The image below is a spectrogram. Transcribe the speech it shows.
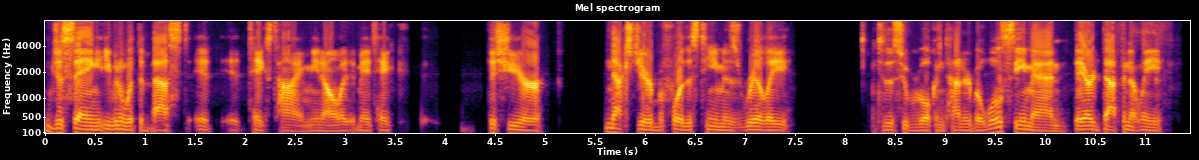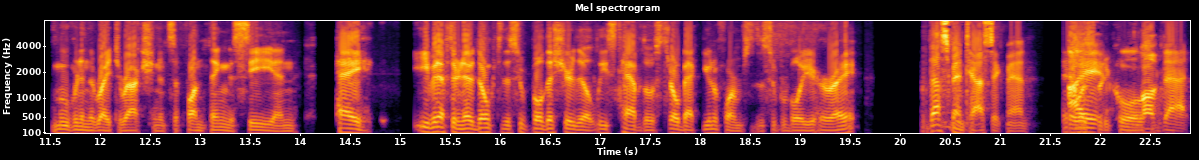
I'm just saying, even with the best, it it takes time. You know, it, may take this year, next year before this team is really to the Super Bowl contender. But we'll see, man. They are definitely moving in the right direction. It's a fun thing to see. And hey, even if they don't go to the Super Bowl this year, they'll at least have those throwback uniforms to the Super Bowl year, right? That's fantastic, man. It was I pretty cool. Love that.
